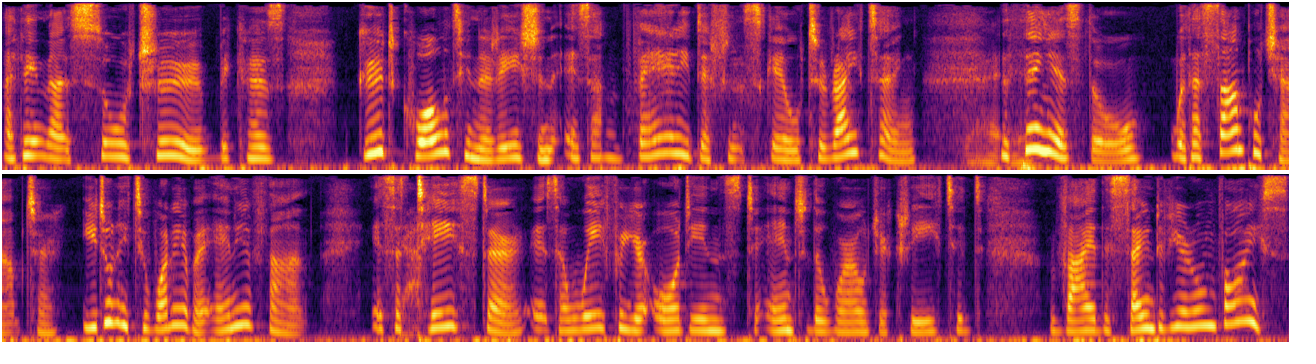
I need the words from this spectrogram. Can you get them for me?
I think that's so true because good quality narration is a very different skill to writing. Yeah, The it thing is, though, with a sample chapter, you don't need to worry about any of that. It's a Yeah. taster, it's a way for your audience to enter the world you're created via the sound of your own voice.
